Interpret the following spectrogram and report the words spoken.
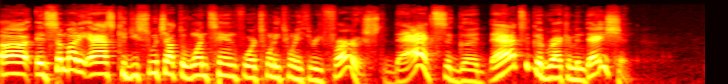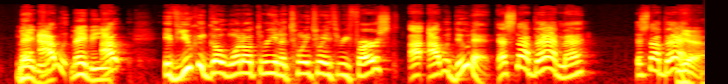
uh, if somebody asked, could you switch out the 110 for 2023 first? That's a good. That's a good recommendation. Maybe. I would, maybe. I, if you could go 103 in a 2023 first, I, I would do that. That's not bad, man. That's not bad. Yeah.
